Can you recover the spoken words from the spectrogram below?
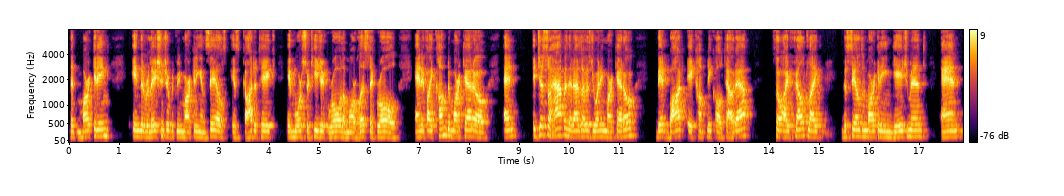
that marketing in the relationship between marketing and sales is got to take a more strategic role, a more holistic role. And if I come to Marketo, and it just so happened that as I was joining Marketo, they had bought a company called ToutApp. So I felt like the sales and marketing engagement and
